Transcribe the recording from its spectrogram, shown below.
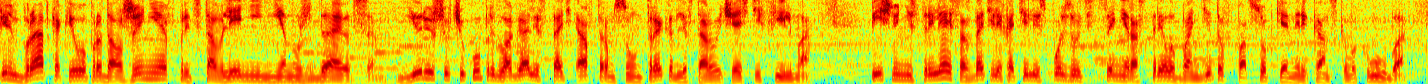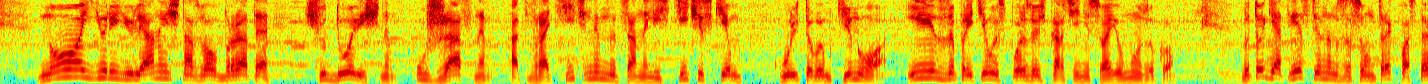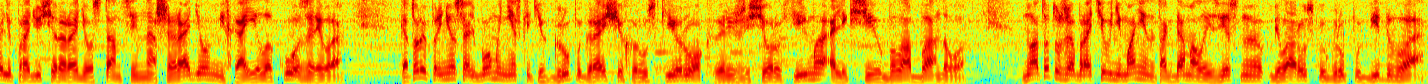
Фильм «Брат», как и его продолжение, в представлении не нуждаются. Юрию Шевчуку предлагали стать автором саундтрека для второй части фильма. Песню «Не стреляй» создатели хотели использовать в сцене расстрела бандитов в подсобке американского клуба. Но Юрий Юлианович назвал брата чудовищным, ужасным, отвратительным националистическим культовым кино и запретил использовать в картине свою музыку. В итоге ответственным за саундтрек поставили продюсера радиостанции «Наше радио» Михаила Козырева, который принес альбомы нескольких групп, играющих русский рок, режиссеру фильма Алексею Балабанову. Ну а тот уже обратил внимание на тогда малоизвестную белорусскую группу Би-2.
